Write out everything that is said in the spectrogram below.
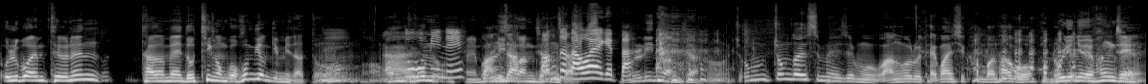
울버햄튼은 다음에 노팅엄과 홈 경기입니다 또. 네. 어, 아, 또 홈이네. 네, 왕자. 왕자. 왕자. 나와야겠다. 몰리뉴 왕자. 어, 좀좀 더 했으면 이제 뭐 왕으로 대관식 한번 하고 몰리뉴의 황제. 네.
